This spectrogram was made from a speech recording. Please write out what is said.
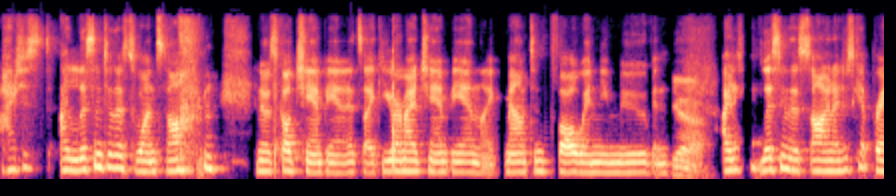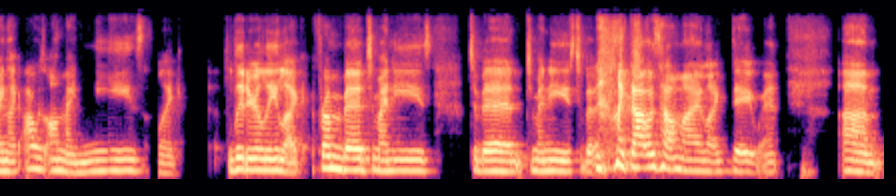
I just I listened to this one song and it was called Champion. It's like you are my champion, like mountains fall when you move. And yeah, I just listening to this song and I just kept praying. Like I was on my knees, like literally like from bed to my knees to bed to my knees to bed. like that was how my like day went. Um,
